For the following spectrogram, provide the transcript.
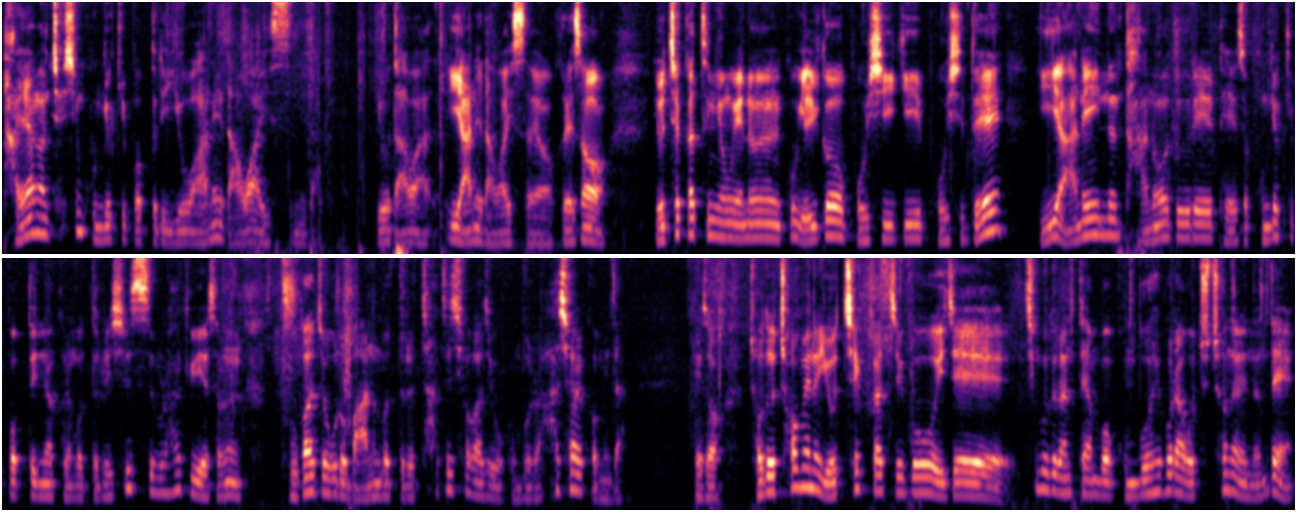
다양한 최신 공격 기법들이 이 안에 나와 있습니다. 요 나와 이 안에 나와 있어요. 그래서 요 책 같은 경우에는 꼭 읽어 보시기 보시되 이 안에 있는 단어들에 대해서 공격 기법들이나 그런 것들을 실습을 하기 위해서는 부가적으로 많은 것들을 찾으셔 가지고 공부를 하셔야 할 겁니다. 그래서 저도 처음에는 이 책 가지고 이제 친구들한테 한번 공부해 보라고 추천을 했는데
